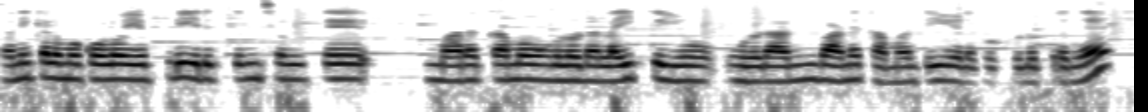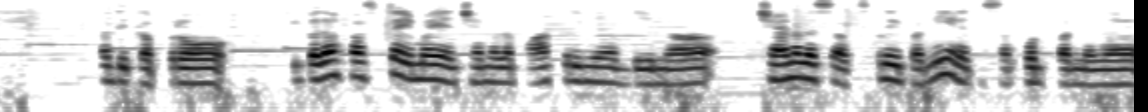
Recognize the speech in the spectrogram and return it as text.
சனிக்கிழமை கோலம் எப்படி இருக்குன்னு சொல்லிட்டு மறக்காமல் உங்களோட லைக்கையும் உங்களோட அன்பான கமெண்ட்டையும் எனக்கு கொடுத்துருங்க. அதுக்கப்புறம் இப்போ தான் ஃபஸ்ட் டைமாக என் சேனலை பார்க்குறீங்க அப்படின்னா சேனலை சப்ஸ்கிரைப் பண்ணி எனக்கு சப்போர்ட் பண்ணுங்கள்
